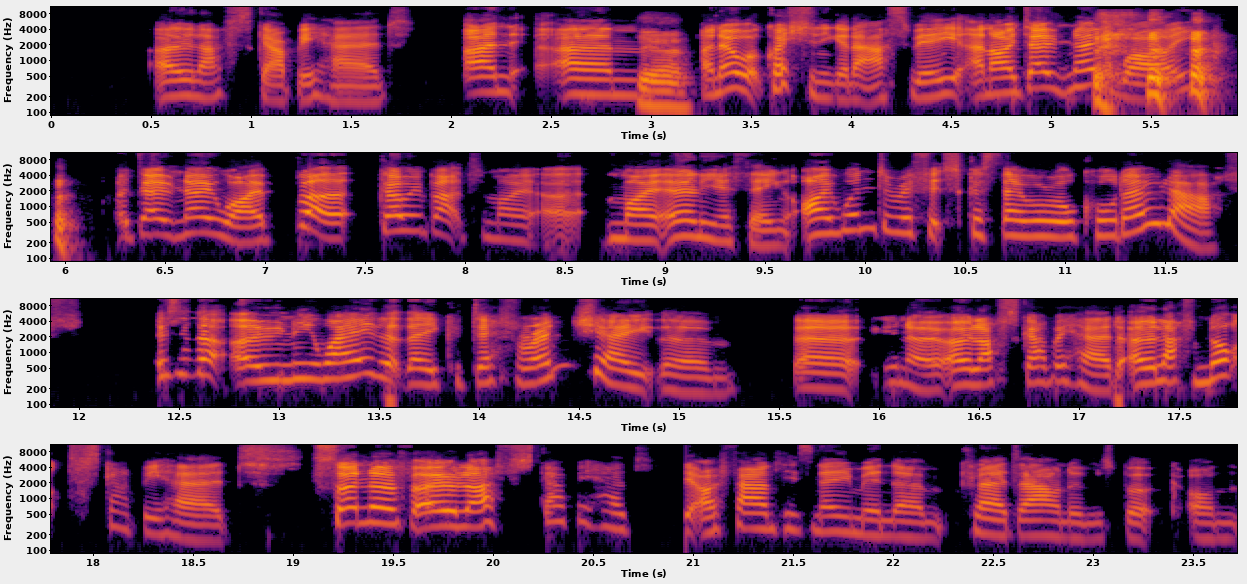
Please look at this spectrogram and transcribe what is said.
Olaf Scabby Head. And um, Yeah. I know what question you're going to ask me, and I don't know why. I don't know why. But going back to my uh, my earlier thing, I wonder if it's because they were all called Olaf. Is it the only way that they could differentiate them? Uh, you know, Olaf Scabbyhead, Olaf not Scabbyhead, son of Olaf Scabbyhead. I found his name in um, Clare Downham's book on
